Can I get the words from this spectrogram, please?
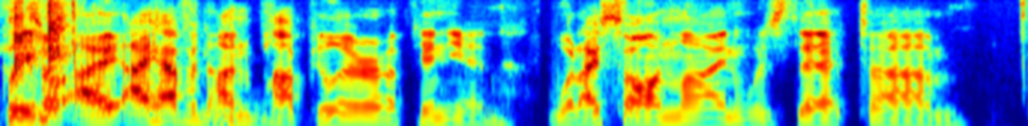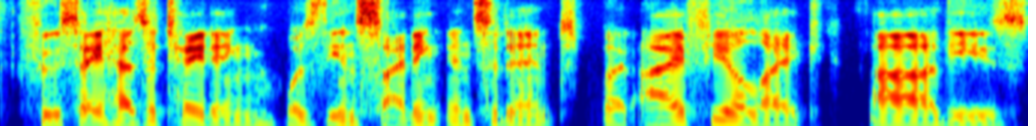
Please. So I, I have an unpopular opinion. What I saw online was that um, Fuse hesitating was the inciting incident, but I feel like uh, these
